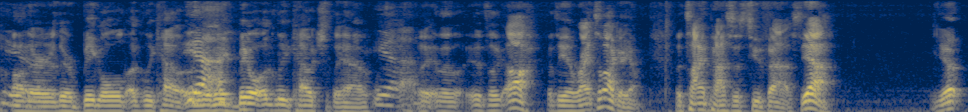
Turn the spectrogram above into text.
So on their their big old ugly couch. Yeah. Their big, big old ugly couch that they have. yeah. It's like ah, it's the Ryan Tanaka. Yeah, the time passes too fast. Yeah. Yep.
